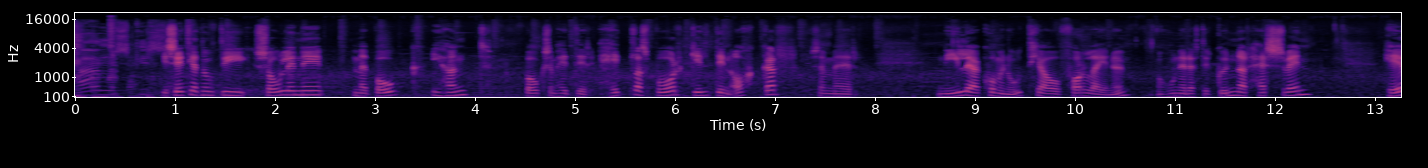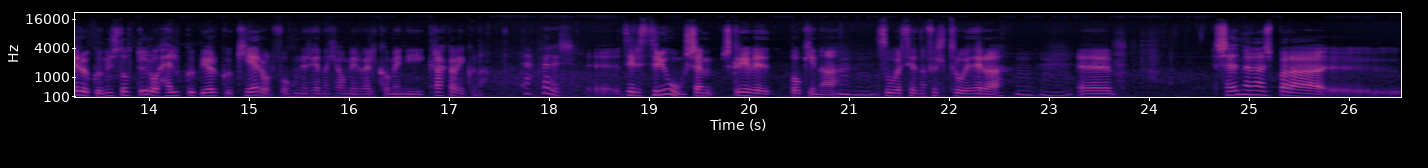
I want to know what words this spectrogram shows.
Kannski Ég sitt hérna út í sólinni með bók í hönd, bók sem heitir Heitlaspor, Gildin okkar sem er nýlega komin út hjá forlæginu og hún er eftir Gunnar Hersvein, Heru Guðmundsdóttur og Helgu Björgu Kjærólf og hún er hérna hjá mér velkomin í Krakkavíkuna. Takk fyrir. Eh, Þeir eru þrjú sem skrifið bókina og þú ert hérna fulltrúið þeirra. Mm -hmm. Uh, segð mér aðeins bara, uh,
